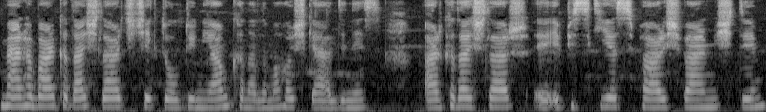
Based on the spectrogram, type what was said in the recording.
Merhaba arkadaşlar, Çiçek Dolu Dünyam kanalıma hoş geldiniz. Arkadaşlar, e, Episki'ye sipariş vermiştim.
